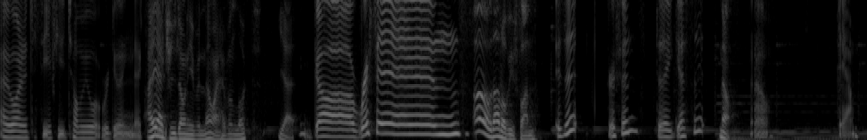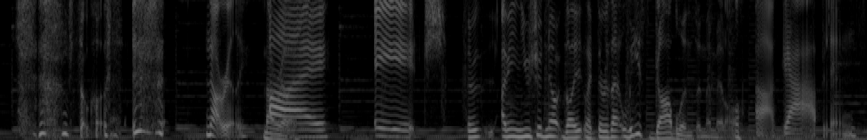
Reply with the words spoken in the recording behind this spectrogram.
I wanted to see if you'd tell me what we're doing next I week. actually don't even know. I haven't looked yet. uh, Griffins. Oh, that'll be fun. Is it Griffins? Did I guess it? No, Oh, damn. so close. Not really. Not I H there's. I mean, you should know. Like, like there's at least goblins in the middle. uh, goblins.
